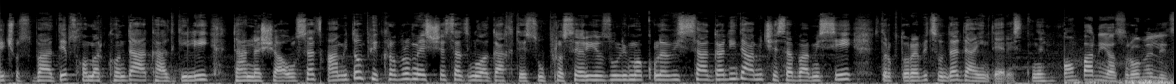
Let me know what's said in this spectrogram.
ეჭვს ბადებს ხომ არ ქონდა აქ ადგილი დანაშაულსაც. ამიტომ ფიქრობ რომ ეს შესაძლოა გახდეს უფრო სერიოზული მოკვლევის საგანი და ამით შესაბამისი სტრუქტურებიც უნდა დაინტერესდნენ. კომპანიას რომელიც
